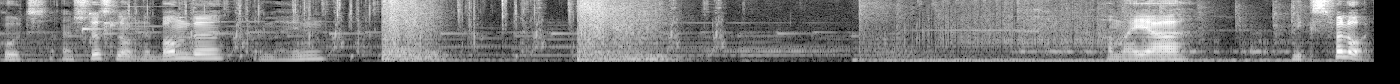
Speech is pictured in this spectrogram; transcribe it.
Gut, ein Schlüssel und eine Bombe. Immerhin. Haben wir ja nichts verloren.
